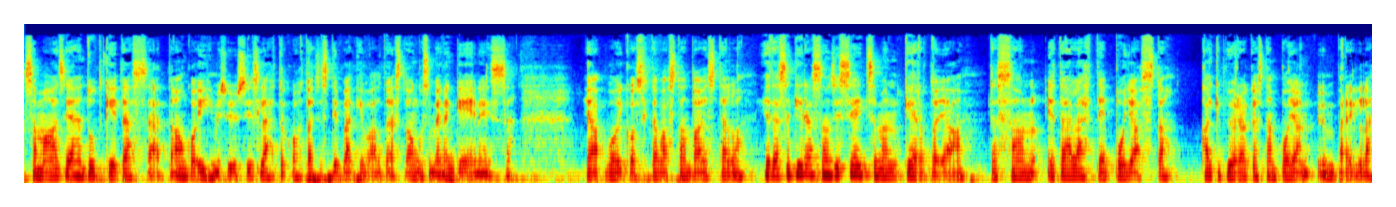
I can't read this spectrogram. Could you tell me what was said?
sama asia hän tutkii tässä, että onko ihmisyys siis lähtökohtaisesti väkivaltaista, onko se meidän geeneissä ja voiko sitä vastaan taistella. Ja tässä kirjassa on siis seitsemän kertojaa. Tässä on, ja tämä lähtee pojasta. Kaikki pyörii oikeastaan pojan ympärillä.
